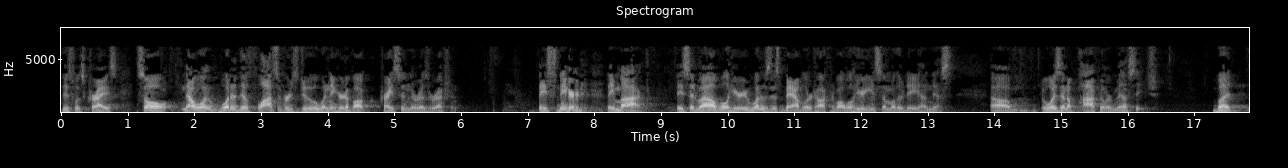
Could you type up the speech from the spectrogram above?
This was Christ. So now, what, what did the philosophers do when they heard about Christ in the resurrection? They sneered. They mocked. They said, well, we'll hear you. What is this babbler talking about? We'll hear you some other day on this. Um, it wasn't a popular message. But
